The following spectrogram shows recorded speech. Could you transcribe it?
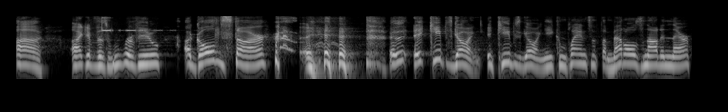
Uh, I give this review a gold star. it, it keeps going. It keeps going. He complains that the metal's not in there.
